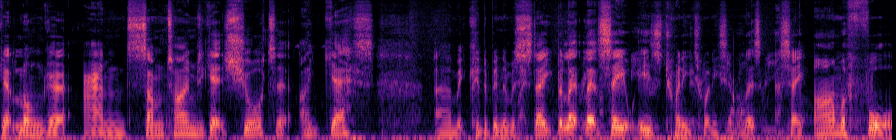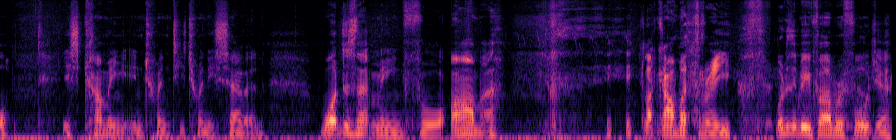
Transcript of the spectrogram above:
get longer and sometimes get shorter. I guess. Um, it could have been a mistake, but let, let's say it is 2027. Let's say Arma 4 is coming in 2027. What does that mean for Arma? like Arma 3? What does it mean for Arma Reforger?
